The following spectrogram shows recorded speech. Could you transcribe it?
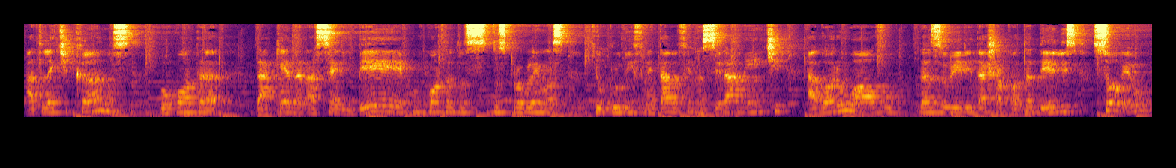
atleticanos, por conta da queda na Série B, por conta dos, dos problemas que o clube enfrentava financeiramente, agora o alvo da zoeira e da chacota deles sou eu,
